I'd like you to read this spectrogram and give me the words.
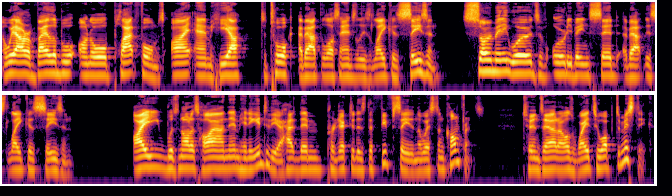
and we are available on all platforms. I am here to talk about the Los Angeles Lakers season. So many words have already been said about this Lakers season. I was not as high on them heading into the year. I had them projected as the fifth seed in the Western Conference. Turns out I was way too optimistic.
